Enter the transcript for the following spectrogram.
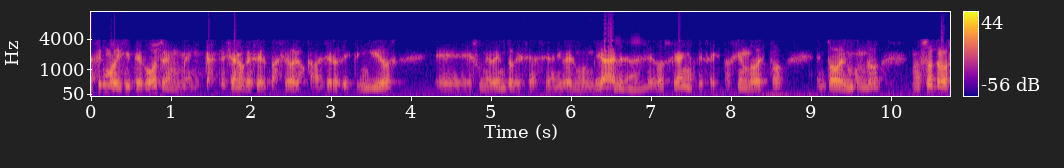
así como dijiste vos en, en castellano, que es el Paseo de los Caballeros Distinguidos, eh, es un evento que se hace a nivel mundial, hace 12 años que se está haciendo esto en todo el mundo. Nosotros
